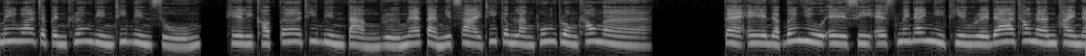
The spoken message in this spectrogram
ไม่ว่าจะเป็นเครื่องบินที่บินสูง เฮลิคอปเตอร์ที่บินต่ำ หรือแม้แต่มิสไซล์ที่กำลังพุ่งตรงเข้ามาแต่ AWACS ไม่ได้มีเพียงเรดาร์เท่านั้นภายใน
